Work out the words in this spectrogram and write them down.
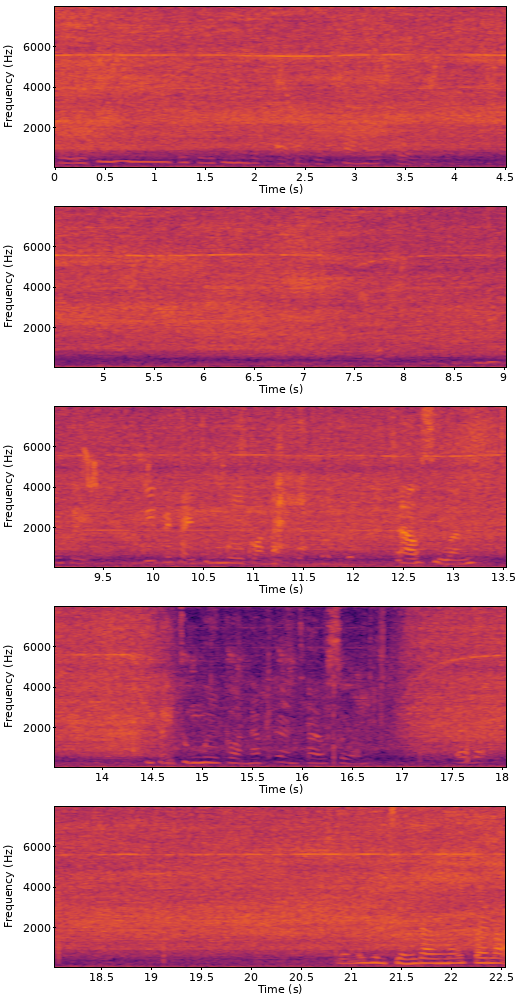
ไปที่นี่ไปเจอที่นี่แบบออกมาจากทางรถก่อน รีบไปใส่รีบไปใส่ถุงมือก่อนนะ ชาวสวนใส่ถุงมือก่อนนะเพื่อนชาวสวนไปละเดี๋ยวได้ยินเสียงดังไหมไปละ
